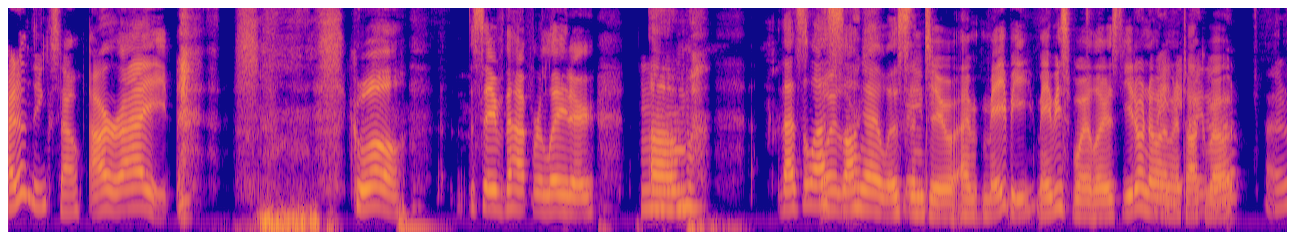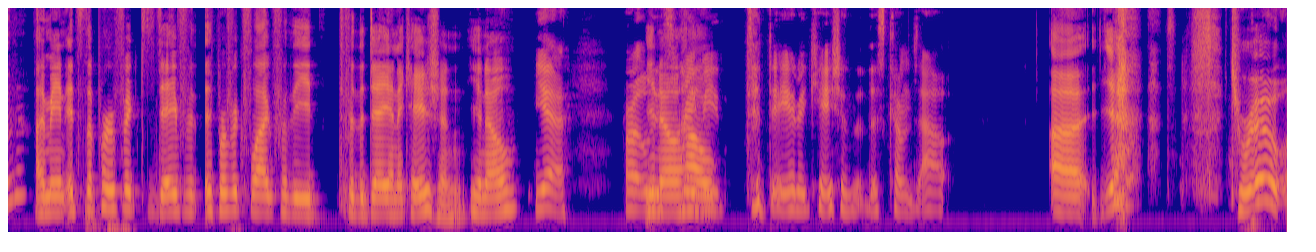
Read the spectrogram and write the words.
I don't think so All right. cool. Save that for later. Mhm. Um, that's the last song I Spoilers, listened to. I maybe maybe spoilers. You don't know what I'm going to talk I about. I don't know. I mean, it's the perfect day for the perfect flag for the for the day and occasion. You know. Yeah. Or at You least know how- maybe the day and occasion that this comes out. Uh, yeah, true.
